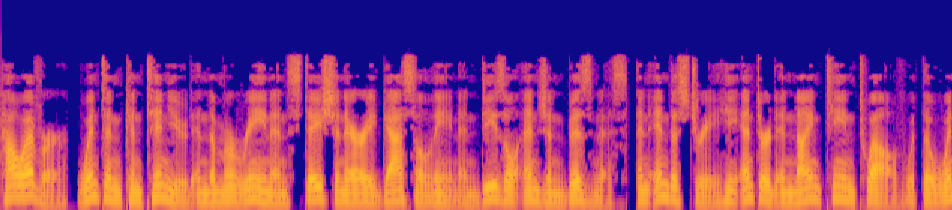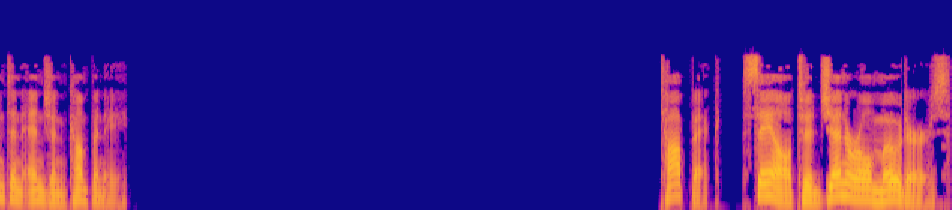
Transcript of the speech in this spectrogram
However, Winton continued in the marine and stationary gasoline and diesel engine business, an industry he entered in 1912 with the Winton Engine Company. Sale to General Motors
